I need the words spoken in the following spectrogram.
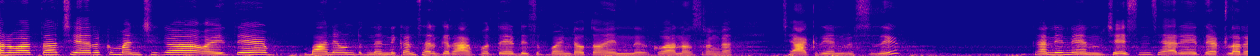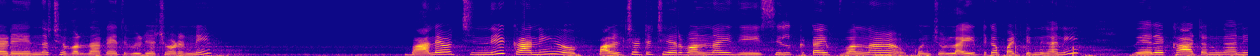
తర్వాత చీరకు మంచిగా అయితే బాగానే ఉంటుందండి. కానీ సరిగ్గా రాకపోతే డిసప్పాయింట్ అవుతాం. ఎందుకు? అనవసరంగా చాకరీ అనిపిస్తుంది. కానీ నేను చేసిన శారీ అయితే ఎట్లా రెడీ అయిందో చివరి దాకా అయితే వీడియో చూడండి. బాగానే వచ్చింది. కానీ పల్చటి చీర వలన ఇది సిల్క్ టైప్ వలన కొంచెం లైట్గా పట్టింది. కానీ వేరే కాటన్ కానీ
